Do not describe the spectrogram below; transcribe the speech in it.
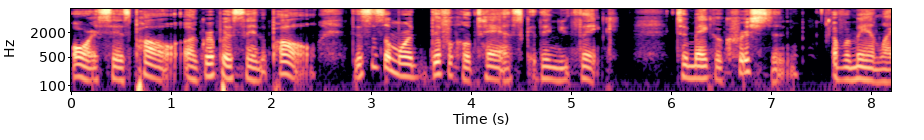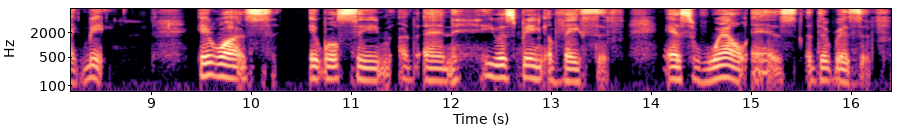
Or, it says Paul, Agrippa is saying to Paul, this is a more difficult task than you think to make a Christian of a man like me. It was, it will seem, uh, and he was being evasive as well as derisive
